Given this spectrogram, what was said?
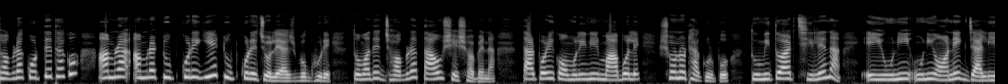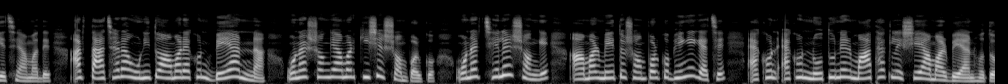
ঝগড়া করতে থাকো, আমরা আমরা টুপ করে গিয়ে টুপ করে চলে আসব ঘুরে। তোমাদের ঝগড়া তাও শেষ হবে না। তারপরে কমলিনীর মা বলে, শোনো ঠাকুরপো, তুমি তো আর ছিলে না, এই উনি উনি অনেক জ্বালিয়েছে আমাদের। আর তাছাড়া উনি তো আমার এখন বেয়ান না, ওনার সঙ্গে আমার কিসের সম্পর্ক? ওনার ছেলের সঙ্গে আমার মেয়ে তো সম্পর্ক ভেঙে গেছে, এখন এখন নতুনের মা থাকলে সে আমার বেয়ান হতো।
